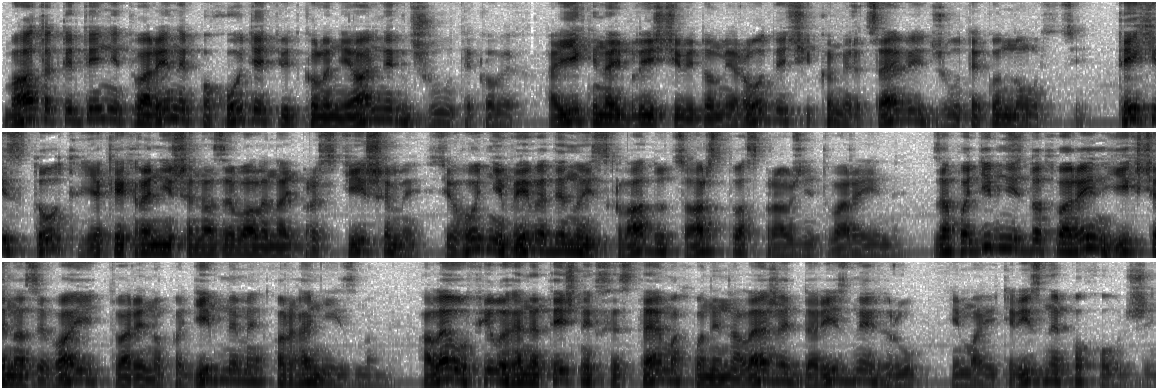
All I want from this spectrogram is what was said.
Багатоклітинні тварини походять від колоніальних джутикових, а їхні найближчі відомі родичі комірцеві джутиконосці. Тих істот, яких раніше називали найпростішими, сьогодні виведено із складу царства справжні тварини. За подібність до тварин їх ще називають твариноподібними організмами. Але у філогенетичних системах вони належать до різних груп і мають різне походження.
